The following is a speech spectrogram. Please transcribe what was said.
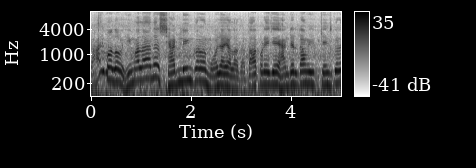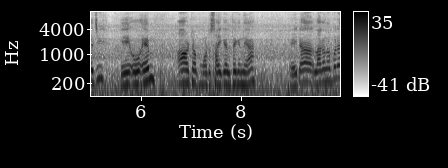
যাই বলো, হিমালয়ানের স্যাডলিং করার মজাই আলাদা। তারপরে যে হ্যান্ডেলটা আমি চেঞ্জ করেছি A O M out of motorcycle থেকে নেওয়া এইটা লাগানোর পরে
